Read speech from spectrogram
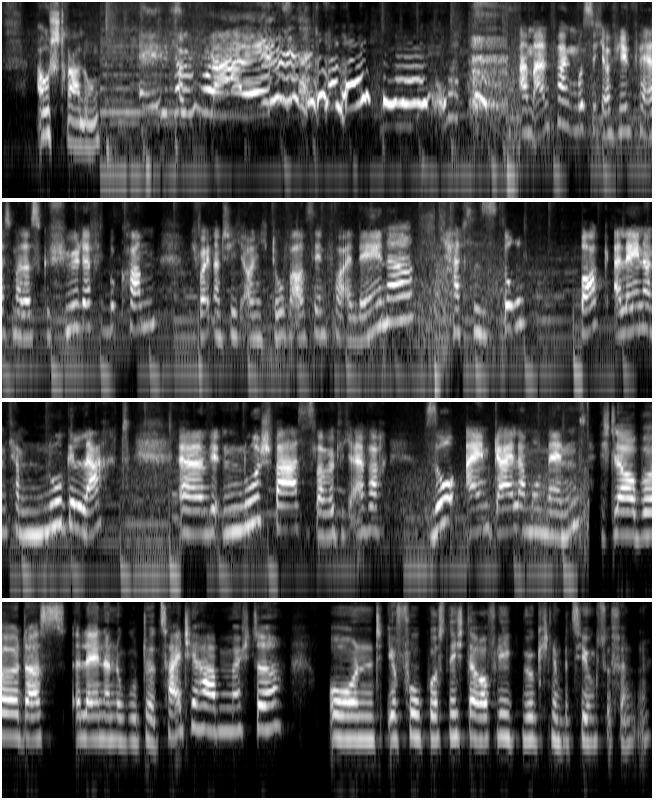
Flash-Ausstrahlung. Am Anfang musste ich auf jeden Fall erstmal das Gefühl dafür bekommen. Ich wollte natürlich auch nicht doof aussehen vor Elena. Ich hatte so Bock, Elena und ich haben nur gelacht. Äh, wir hatten nur Spaß. Es war wirklich einfach so ein geiler Moment. Ich glaube, dass Elena eine gute Zeit hier haben möchte und ihr Fokus nicht darauf liegt, wirklich eine Beziehung zu finden.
